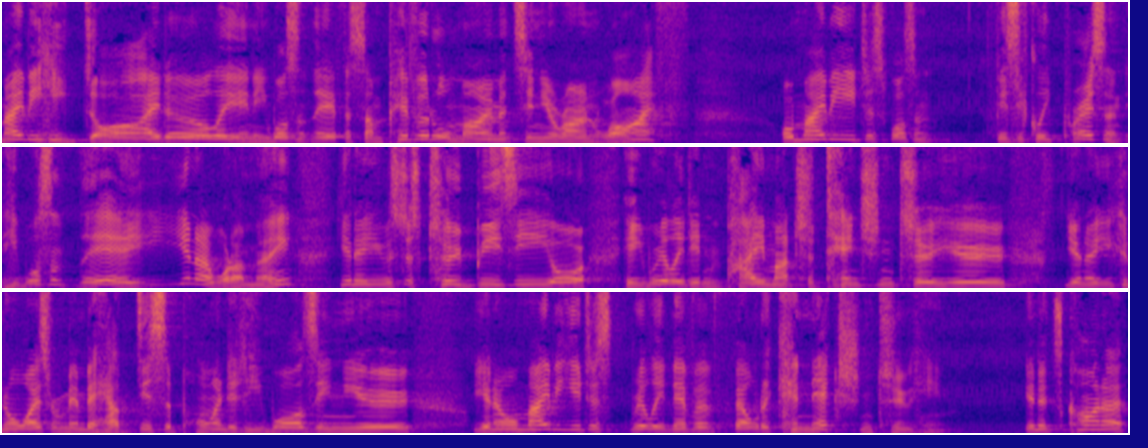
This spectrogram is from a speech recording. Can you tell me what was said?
Maybe he died early and he wasn't there for some pivotal moments in your own life. Or maybe he just wasn't physically present. He wasn't there. You know what I mean. You know, he was just too busy or he really didn't pay much attention to you. You know, you can always remember how disappointed he was in you. You know, or maybe you just really never felt a connection to him. And it's kind of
